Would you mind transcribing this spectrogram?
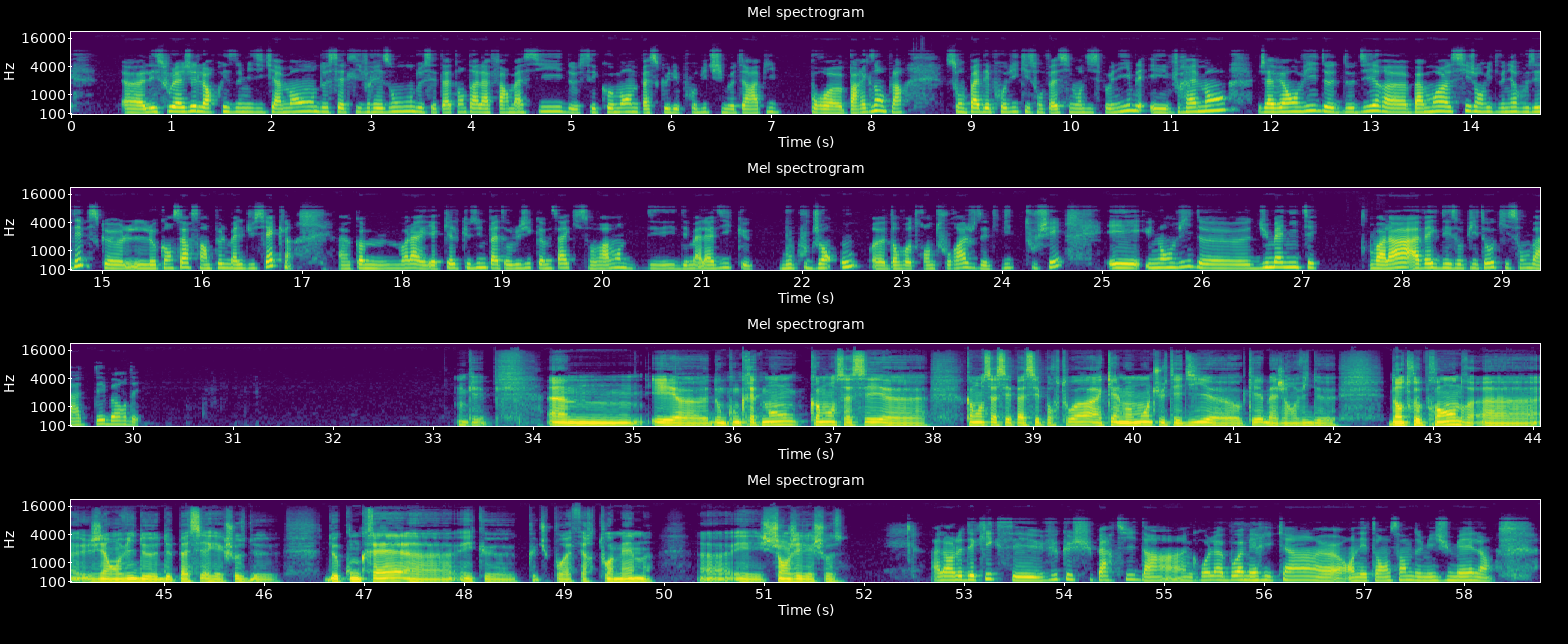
les soulager de leur prise de médicaments, de cette livraison, de cette attente à la pharmacie, de ces commandes parce que les produits de chimiothérapie pour, euh, par exemple, hein, sont pas des produits qui sont facilement disponibles. Et vraiment, j'avais envie de, dire, euh, bah moi aussi j'ai envie de venir vous aider parce que le cancer c'est un peu le mal du siècle. Euh, comme voilà, il y a quelques-unes pathologies comme ça qui sont vraiment des, maladies que beaucoup de gens ont dans votre entourage. Vous êtes vite touchés et une envie d'humanité. Voilà, avec des hôpitaux qui sont bah, débordés. Ok. Euh, et euh, donc concrètement, comment ça s'est euh, comment ça s'est passé pour toi? À quel moment tu t'es dit ok, bah j'ai envie de d'entreprendre, j'ai envie de, de, passer à quelque chose de de concret et que que tu pourrais faire toi-même et changer les choses? Alors le déclic, c'est vu que je suis partie d'un gros labo américain euh, en étant enceinte de mes jumelles, euh,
